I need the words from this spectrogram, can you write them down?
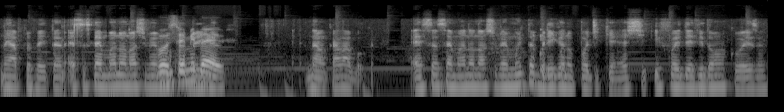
né? Aproveitando, essa semana nós tivemos você me briga. deve. Não, cala a boca. Essa semana nós tivemos muita briga no podcast e foi devido a uma coisa.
